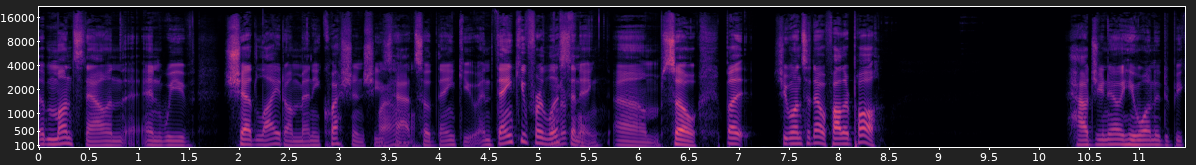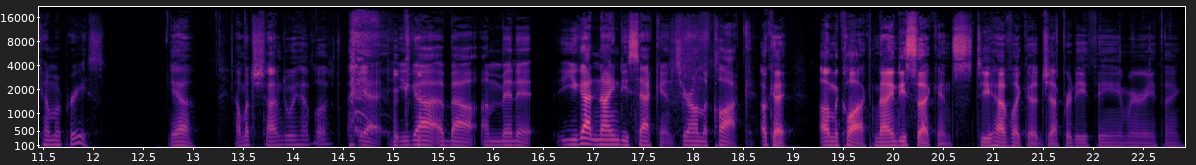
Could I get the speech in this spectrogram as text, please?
uh, months now, and and we've shed light on many questions she's Wow. had. So thank you, and thank you for listening. Um, so but she wants to know, Father Paul, how'd you know you wanted to become a priest? yeah. How much time do we have left? Yeah, you got about a minute. You got ninety seconds. You're on the clock. Okay. On the clock, 90 seconds. Do you have like a Jeopardy theme or anything?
